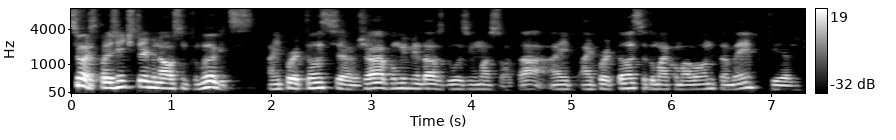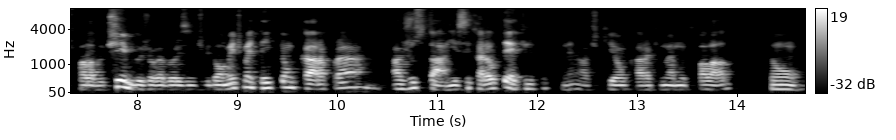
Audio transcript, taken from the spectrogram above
Senhores, para a gente terminar o assunto Nuggets, a importância, já vamos emendar as duas em uma só, tá? A, a importância do Michael Malone também, porque a gente fala do time, dos jogadores individualmente, mas tem que ter um cara para ajustar. E esse cara é o técnico, né? Acho que é um cara que não é muito falado. Então,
